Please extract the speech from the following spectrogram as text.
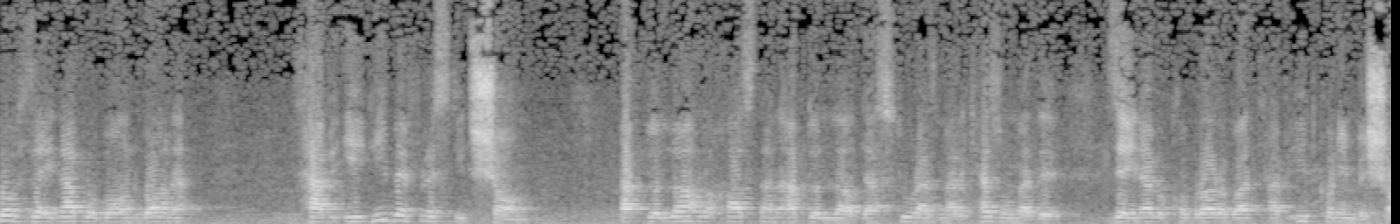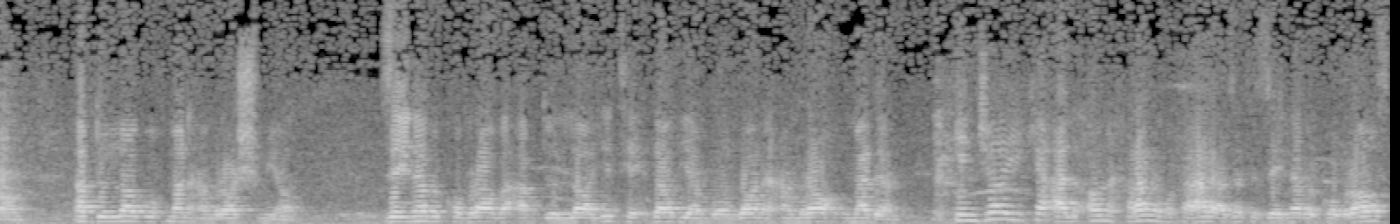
گفت زینب رو به عنوان تبعیدی بفرستید شام. عبدالله رو خواستن. عبدالله دستور از مرکز اومده. زینب کبرا رو باید تبعید کنیم به شام. عبدالله گفت من همراهش میاد زینب کبرا و عبدالله یه تعدادی هم به عنوان همراه اومدن. اینجایی که الان حرم متحر حضرت زینب کبراست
